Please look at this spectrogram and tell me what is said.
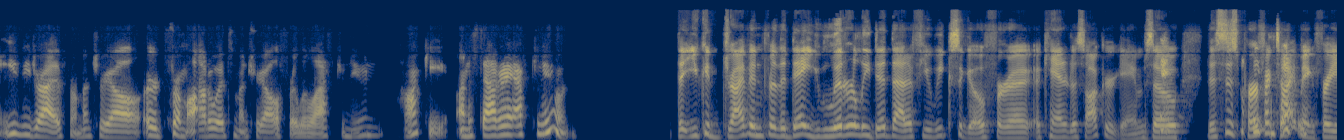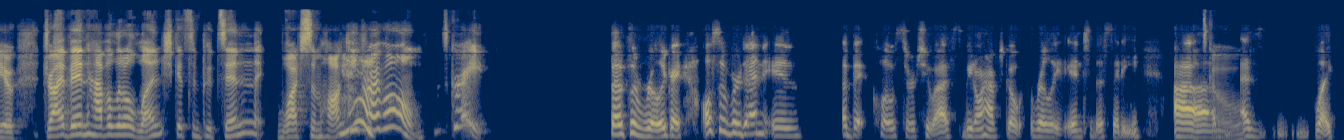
easy drive from Montreal or from Ottawa to Montreal for a little afternoon hockey on a Saturday afternoon that you could drive in for the day. You literally did that a few weeks ago for a, a Canada soccer game. So this is perfect timing for you. Drive in, have a little lunch, get some poutine, watch some hockey, yeah. drive home. It's great. That's a really great. Also, Verdun is a bit closer to us. We don't have to go really into the city um, as like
